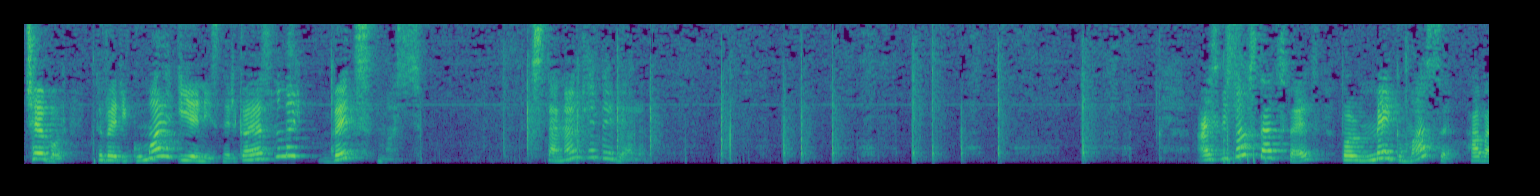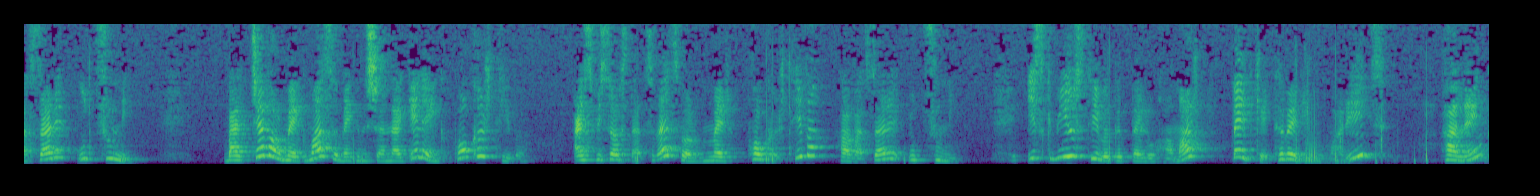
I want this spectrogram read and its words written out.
չէ որ թվերի գումարը իրենից ներկայացնում էր 6 մաս։ Կստանանք հետևյալը։ Այսպիսով ստացվեց, որ մեկ մասը հավասար է 80-ի, բայց չէ որ մեկ մասը մեկ նշանակել էինք փոքր թիվը։ Այսպիսով ստացվեց, որ մեր փոքր թիվը հավասար է 80-ի։ Իսկ մյուս թիվը գտնելու համար պետք է թվերի գումարից հանենք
